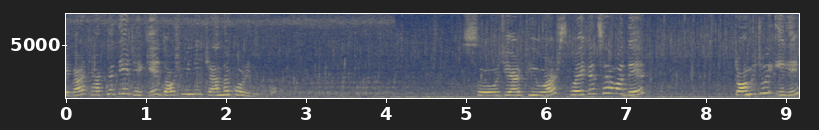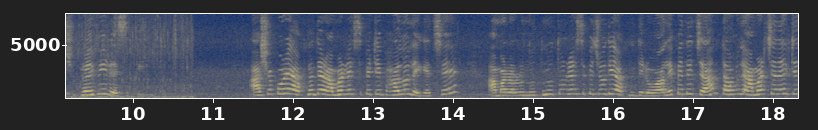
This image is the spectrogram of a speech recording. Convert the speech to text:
এবার ঢাকনা দিয়ে ঢেকে দশ মিনিট রান্না করে নিব। সো ডিয়ার ভিউয়ার্স হয়ে গেছে আমাদের টমেটো ইলিশ গ্রেভি রেসিপি আশা করি আপনাদের আমার রেসিপিটি ভালো লেগেছে। আমার আরও নতুন নতুন রেসিপি যদি আপনাদের ওয়ালে পেতে চান, তাহলে আমার চ্যানেলটি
